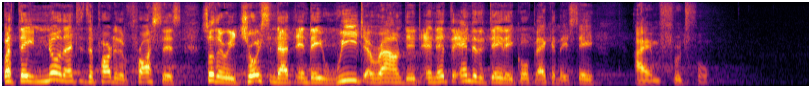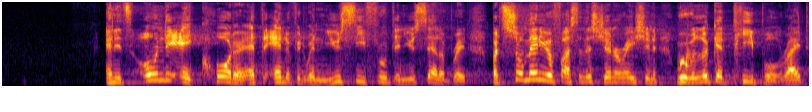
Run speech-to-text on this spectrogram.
But they know that it's a part of the process, so they rejoice in that and they weed around it. And at the end of the day, they go back and they say, I am fruitful. And it's only a quarter at the end of it when you see fruit and you celebrate. But so many of us in this generation, we will look at people, right?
